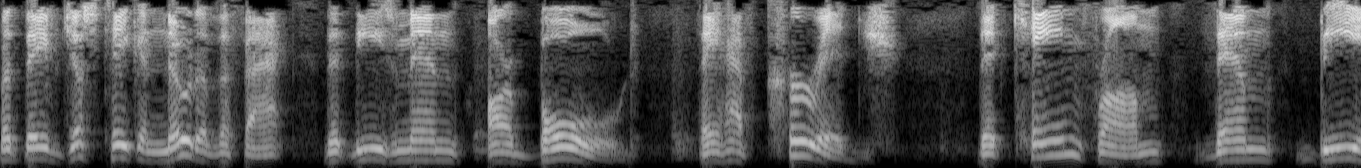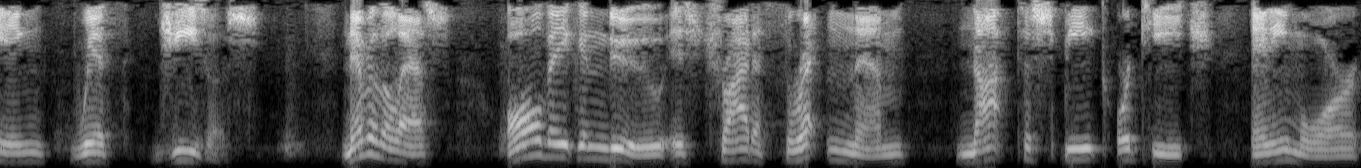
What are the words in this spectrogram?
but they've just taken note of the fact that these men are bold. They have courage that came from them being with Jesus. Nevertheless, all they can do is try to threaten them not to speak or teach anymore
